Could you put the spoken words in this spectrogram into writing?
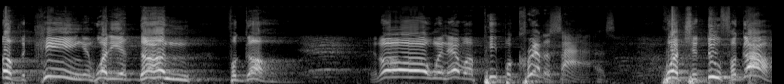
of the king and what he had done for God. And oh, whenever people criticize what you do for God,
